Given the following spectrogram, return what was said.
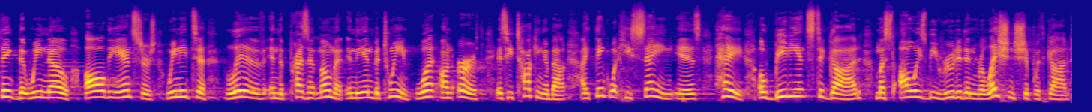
think that we know all the answers. We need to live in the present moment, in the in between. What on earth is he talking about? I think what he's saying is hey, obedience to God must always be rooted in relationship with God.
